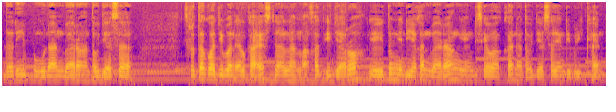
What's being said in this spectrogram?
dari penggunaan barang atau jasa serta kewajiban LKS dalam akad ijaroh yaitu menyediakan barang yang disewakan atau jasa yang diberikan.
